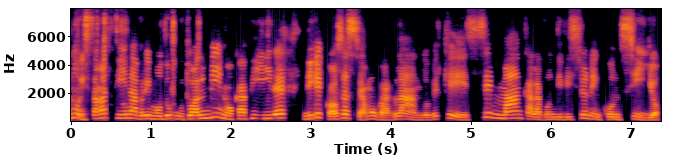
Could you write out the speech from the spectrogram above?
noi stamattina avremmo dovuto almeno capire di che cosa stiamo parlando, perché se manca la condivisione in consiglio,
